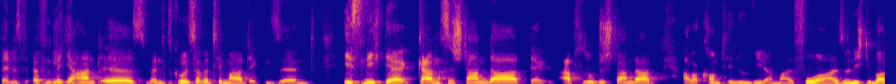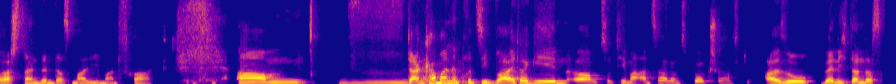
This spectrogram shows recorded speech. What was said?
wenn es öffentliche Hand ist, wenn es größere Thematiken sind, ist nicht der ganze Standard, der absolute Standard, aber kommt hin und wieder mal vor. Also nicht überrascht sein, wenn das mal jemand fragt. Ähm, dann kann man im Prinzip weitergehen ähm, zum Thema Anzahlungsbürgschaft. Also wenn ich dann das,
